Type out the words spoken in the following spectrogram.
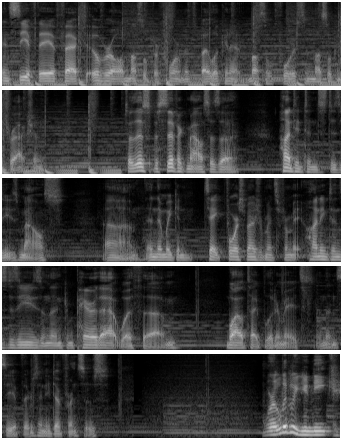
and see if they affect overall muscle performance by looking at muscle force and muscle contraction. So this specific mouse is a Huntington's disease mouse. Um, and then we can take force measurements from Huntington's disease and then compare that with um, wild type littermates and then see if there's any differences. We're a little unique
